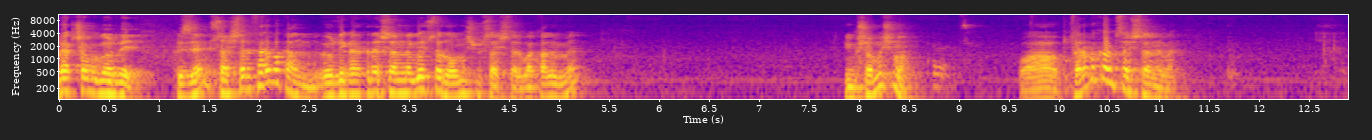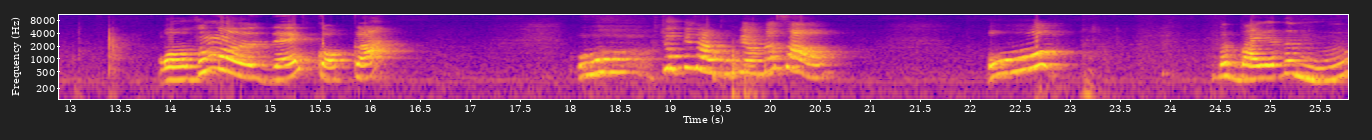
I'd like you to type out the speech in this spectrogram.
Bırak çabuk ördeği. Kızım, saçları tara bakalım. Ördek arkadaşlarına göster olmuş mu saçları bakalım mı? Yumuşamış mı? Evet. Wow, bir tara bakalım saçlarını hemen. Oldu mu ördek koka? Oh, çok güzel kokuyor Masal. Oh, Bak bayıldın mı?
